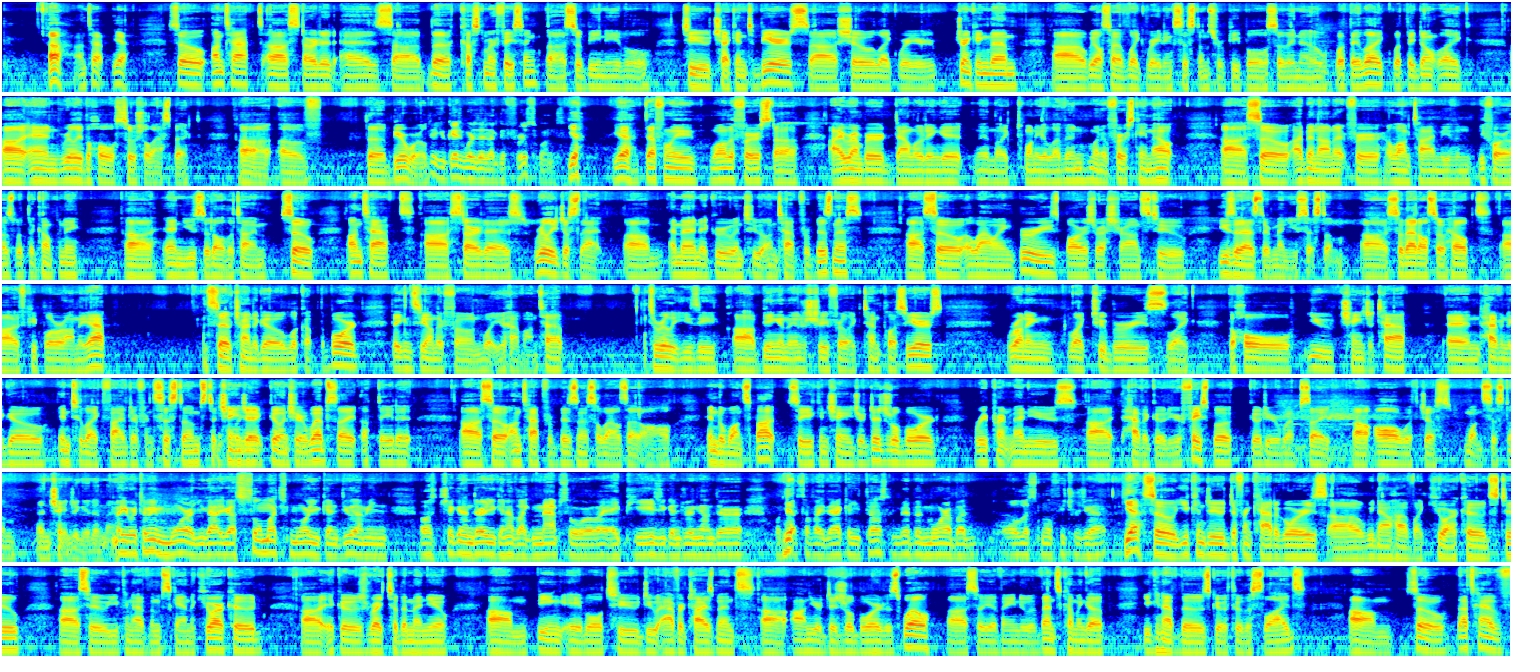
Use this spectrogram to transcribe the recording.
Ah, Untappd, yeah. So Untappd uh, started as uh, the customer facing, uh, so being able to check into beers, uh, show like where you're drinking them. Uh, we also have like rating systems for people, so they know what they like, what they don't like, uh, and really the whole social aspect uh, of the beer world. Yeah, you guys were the, like the first ones. Yeah, yeah, definitely one of the first. Uh, I remember downloading it in like 2011 when it first came out. Uh, so I've been on it for a long time, even before I was with the company, uh, and used it all the time. So Untappd uh, started as really just that, um, and then it grew into Untappd for Business. Uh, so allowing breweries, bars, restaurants to use it as their menu system. Uh, so that also helped uh, if people are on the app instead of trying to go look up the board, they can see on their phone what you have on tap. It's really easy. Uh, being in the industry for like 10 plus years, running like two breweries, like the whole you change a tap and having to go into like five different systems to change it, go into your website, update it. Uh, so Untap for Business allows that all into one spot. So you can change your digital board, reprint menus, uh, have it go to your Facebook, go to your website, uh, all with just one system and changing it in But there. you were telling me more. You got you got so much more you can do. I mean, I was checking on there. You can have like maps or like IPAs you can drink on there, or Yep. stuff like that. Can you tell us a little bit more about all the small features you have? Yeah, so you can do different categories. Uh, we now have like QR codes too, uh, so you can have them scan the QR code. Uh, it goes right to the menu. Um, being able to do advertisements uh, on your digital board as well. Uh, so you have any new events coming up, you can have those go through the slides. Um, so that's kind of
